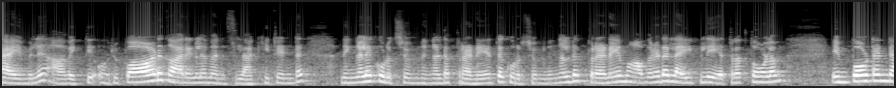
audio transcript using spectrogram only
ടൈമിൽ ആ വ്യക്തി ഒരുപാട് കാര്യങ്ങൾ മനസ്സിലാക്കിയിട്ടുണ്ട്. നിങ്ങളെക്കുറിച്ചും നിങ്ങളുടെ പ്രണയത്തെക്കുറിച്ചും നിങ്ങളുടെ പ്രണയം അവരുടെ ലൈഫിൽ എത്രത്തോളം ഇമ്പോർട്ടന്റ്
